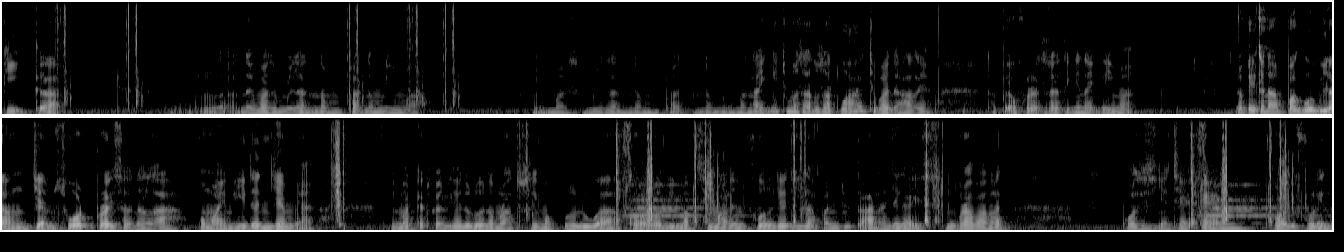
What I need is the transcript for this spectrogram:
3 596465 596465 naiknya cuma satu-satu aja padahal ya. Tapi average ratingnya naik 5 Oke, kenapa gue bilang James Ward Price adalah pemain hidden gem ya? Ini market value-nya dulu 652, kalau dimaksimalin full jadi 8 jutaan aja guys, murah banget. Posisinya CM, kalau di fullin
